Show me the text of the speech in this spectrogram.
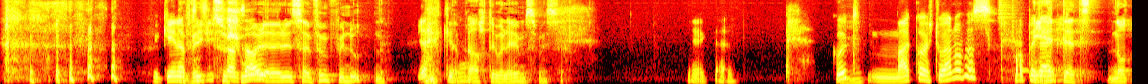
Wir gehen der auf Weg zur Schule, das sind fünf Minuten. Ja, genau. Er braucht Überlebensmesser. Ja, geil. Gut, mhm. Marco, hast du auch noch was vorbereitet? Ich hätte jetzt noch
